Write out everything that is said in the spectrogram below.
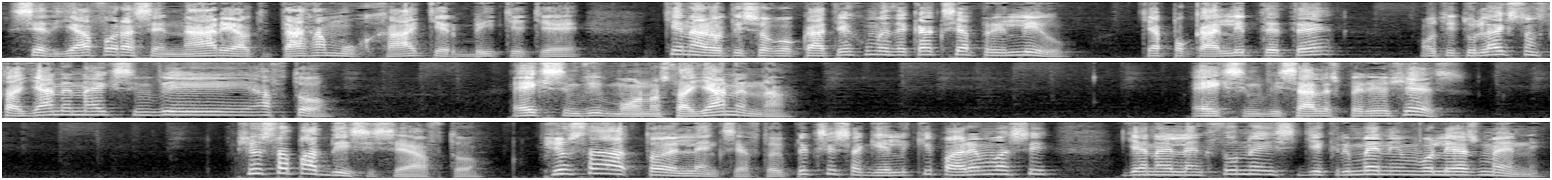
σε διάφορα σενάρια ότι τάχα μου hacker μπήκε και, και να ρωτήσω εγώ κάτι. Έχουμε 16 Απριλίου και αποκαλύπτεται ότι τουλάχιστον στα Γιάννενα έχει συμβεί αυτό. Έχει συμβεί μόνο στα Γιάννενα. Έχει συμβεί σε άλλες περιοχές. Ποιος θα απαντήσει σε αυτό; Ποιος θα το ελέγξει αυτό; Υπήρξε εισαγγελική παρέμβαση για να ελεγχθούν οι συγκεκριμένοι εμβολιασμένοι.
